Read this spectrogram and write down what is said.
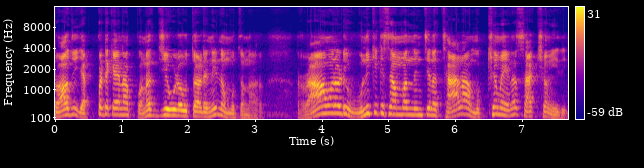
రాజు ఎప్పటికైనా పునర్జీవుడవుతాడని నమ్ముతున్నారు. రావణుడి ఉనికికి సంబంధించిన చాలా ముఖ్యమైన సాక్ష్యం ఇది.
